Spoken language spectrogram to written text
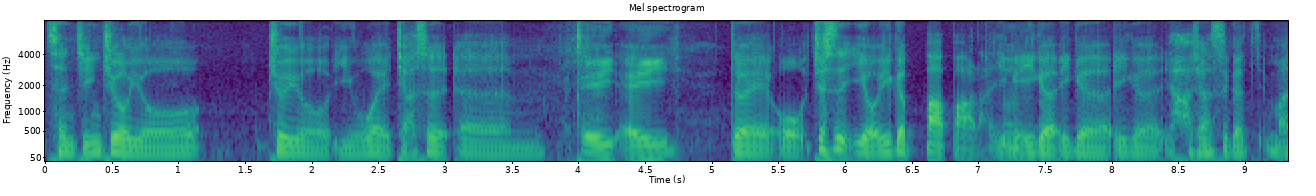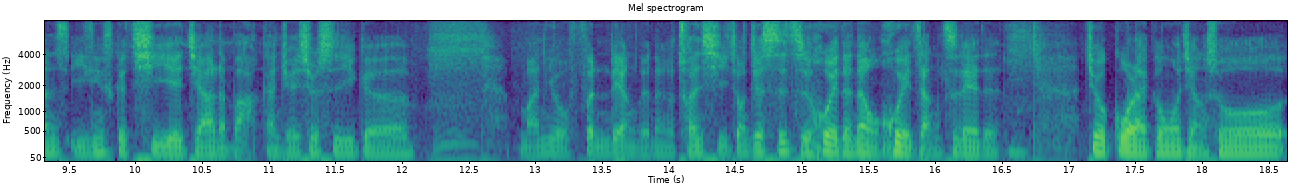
曾经就有就有一位假设，嗯，A A，对我就是有一个爸爸啦，一个一个一个一个，好像是个蛮已经是个企业家了吧？感觉就是一个蛮有分量的那个穿西装，就狮子会的那种会长之类的，就过来跟我讲说。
